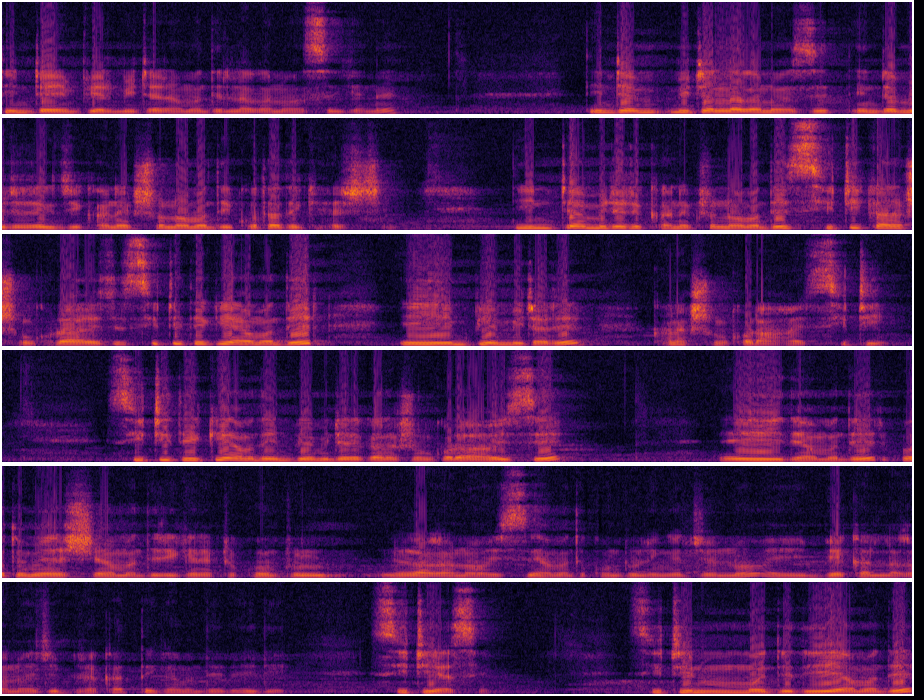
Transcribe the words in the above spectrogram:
তিনটা এম্পিয়ার মিটার আমাদের লাগানো আছে এখানে। তিনটা মিটার লাগানো আছে, তিনটা মিটারের যে কানেকশন আমাদের কোথা থেকে আসছে? তিনটা মিটারের কানেকশন আমাদের সিটি কানেকশন করা হয়েছে। সিটি থেকে আমাদের এই এমপিএম মিটারের কানেকশন করা হয় সিটি সিটি থেকে আমাদের এমপিএম মিটারের কানেকশন করা হয়েছে এই যে আমাদের, প্রথমে আসছে আমাদের এখানে একটা কন্ট্রোল লাগানো হয়েছে, আমাদের কন্ট্রোলিংয়ের জন্য। এই ব্রেকার লাগানো হয়েছে ব্রেকার থেকে আমাদের এই যে সিটি আছে। সিটির মধ্যে দিয়ে আমাদের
